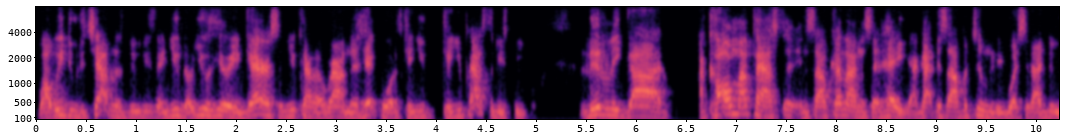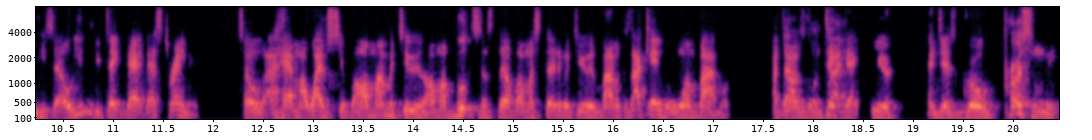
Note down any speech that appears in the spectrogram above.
while we do the chaplain's duties? And you know you're here in Garrison, you're kind of around the headquarters. Can you can you pastor these people? Literally, God I called my pastor in South Carolina and said, Hey, I got this opportunity. What should I do? He said, Oh, you need to take that. That's training. So I had my wife ship all my materials, all my books and stuff, all my study materials, Bible, because I came with one Bible. I thought I was going to take right. that year and just grow personally,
